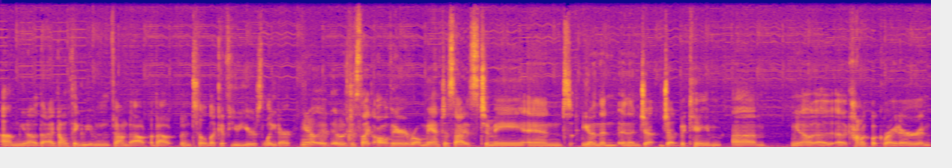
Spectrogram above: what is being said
um, you know that I don't think we even found out about until like a few years later. You know it, it was just like all very romanticized to me and you know and then and then Judd, Judd became um, you know, a, a comic book writer, and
